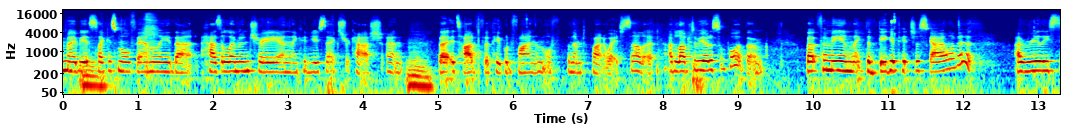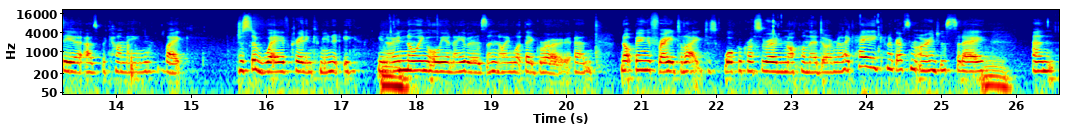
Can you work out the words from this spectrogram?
Maybe it's Mm. like a small family that has a lemon tree and they could use the extra cash, and Mm. but it's hard for people to find them or for them to find a way to sell it. I'd love to be able to support them, but for me, in like the bigger picture scale of it, I really see it as becoming like just a way of creating community. You know, Mm. knowing all your neighbors and knowing what they grow and not being afraid to like just walk across the road and knock on their door and be like, "Hey, can I grab some oranges today?" Mm. And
